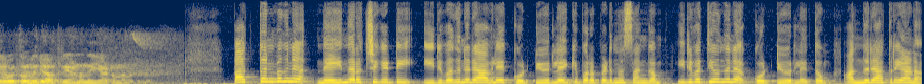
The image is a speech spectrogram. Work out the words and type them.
ഇരുപത്തൊന്ന് രാത്രിയാണ് നെയ്യാട്ടം നടക്കുന്നത്. പത്തൊൻപതിന് നെയ് നിറച്ചു കെട്ടി ഇരുപതിന് രാവിലെ കൊട്ടിയൂരിലേക്ക് പുറപ്പെടുന്ന സംഘം ഇരുപത്തിയൊന്നിന് കൊട്ടിയൂരിലെത്തും. അന്ന് രാത്രിയാണ്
